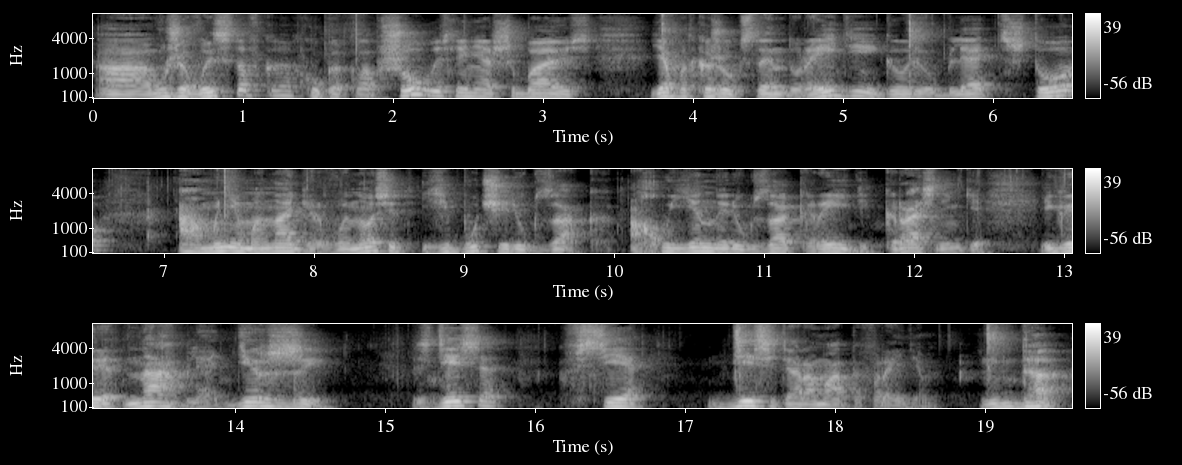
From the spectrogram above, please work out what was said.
а, уже выставка, Hookah Club Show, если не ошибаюсь. Я подхожу к стенду Рейди и говорю, блядь, что? А мне манагер выносит ебучий рюкзак. Охуенный рюкзак Рейди, красненький. И говорят, на, блядь, держи. Здесь все 10 ароматов Рейди. Да,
